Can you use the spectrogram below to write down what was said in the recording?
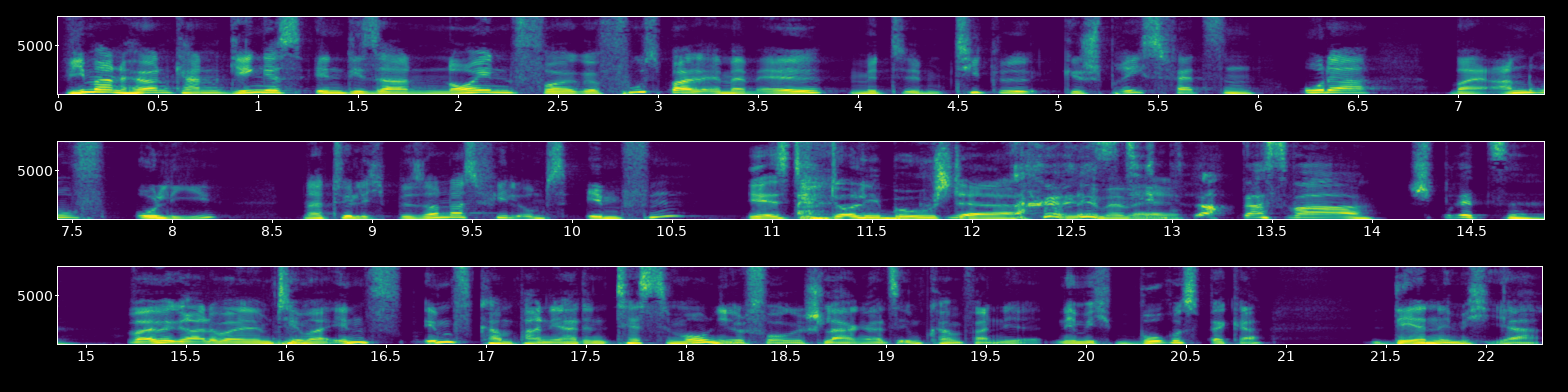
Wie man hören kann, ging es in dieser neuen Folge Fußball MML mit dem Titel Gesprächsfetzen oder bei Anruf Uli natürlich besonders viel ums Impfen. Hier ist die Dolly Booster von MML. Das war Spritze. Weil wir gerade bei dem Thema Impf Impfkampagne hat ein Testimonial vorgeschlagen als Impfkampagne, nämlich Boris Becker, der nämlich ja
